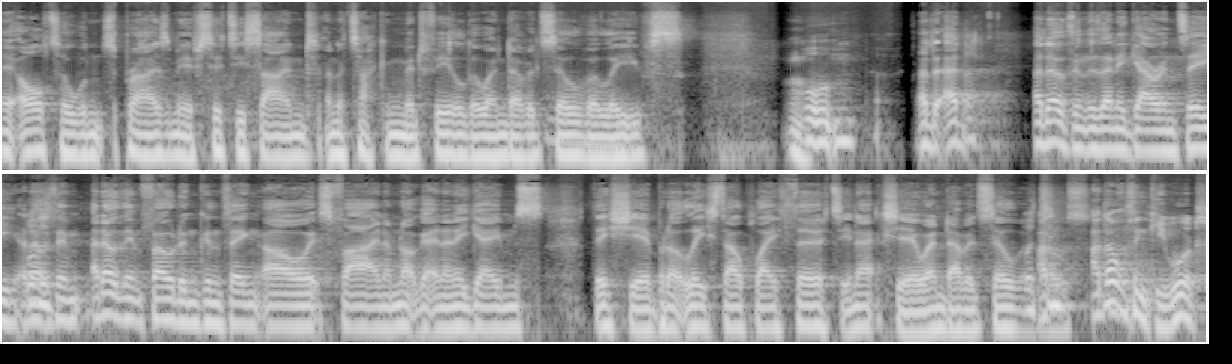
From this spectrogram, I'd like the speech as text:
It also wouldn't surprise me if City signed an attacking midfielder when David Silva leaves. Well, I, I, I don't think there's any guarantee. I well, don't think I don't think Foden can think, oh, it's fine. I'm not getting any games this year, but at least I'll play 30 next year when David Silva goes. I don't think he would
